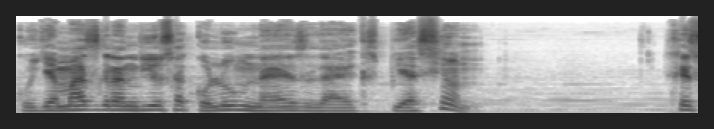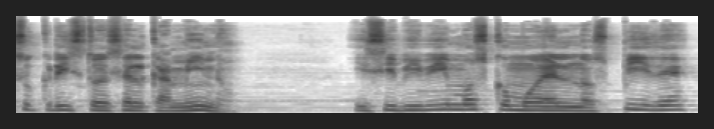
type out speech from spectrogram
cuya más grandiosa columna es la expiación. Jesucristo es el camino, y si vivimos como Él nos pide,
